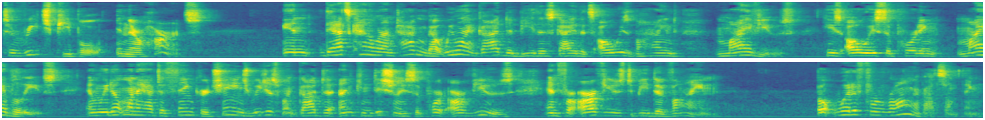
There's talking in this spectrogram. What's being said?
to reach people in their hearts. And that's kind of what I'm talking about. We want God to be this guy that's always behind my views. He's always supporting my beliefs. And we don't want to have to think or change. We just want God to unconditionally support our views and for our views to be divine. But what if we're wrong about something?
